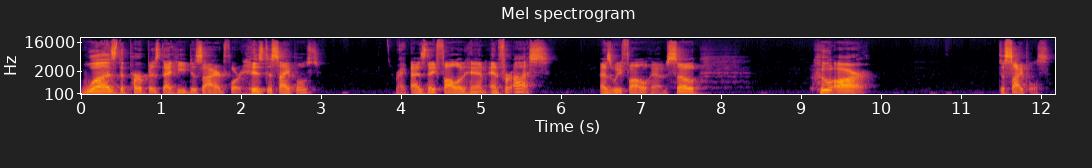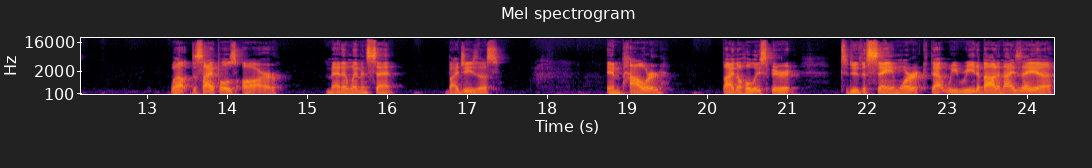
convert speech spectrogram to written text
was the purpose that he desired for his disciples, Right. As they followed him, and for us as we follow him. So, who are disciples? Well, disciples are men and women sent by Jesus, empowered by the Holy Spirit to do the same work that we read about in Isaiah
